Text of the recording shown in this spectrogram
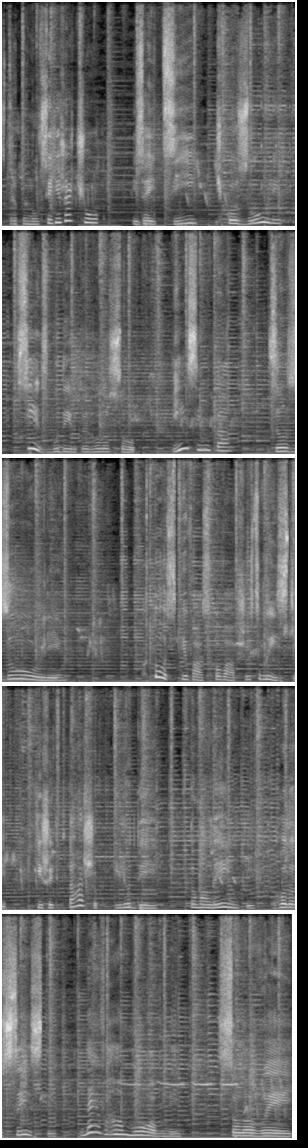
Стрепенувся їжачок, і зайці, і козулі. Всіх збудив той голосок. Пісенька зозулі. Хто співа, сховавшись в листі, тішить пташок і людей, то маленький, голосистий, невгамовний соловей.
